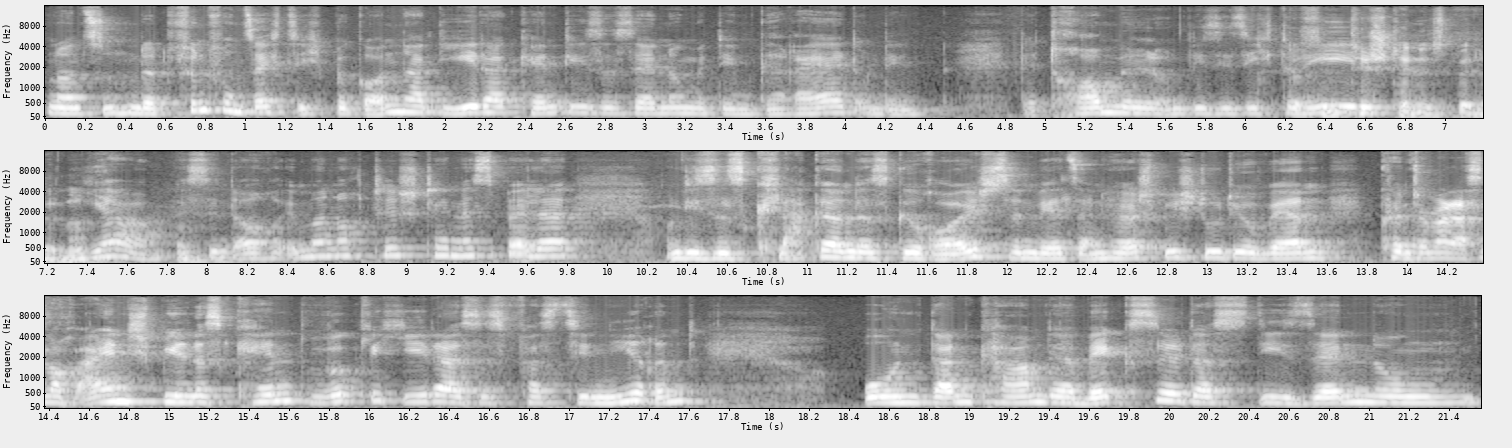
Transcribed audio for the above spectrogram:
1965 begonnen hat. Jeder kennt diese Sendung mit dem Gerät und den, der Trommel und wie sie sich dreht. Das sind Tischtennisbälle, ne? Ja, es sind auch immer noch Tischtennisbälle. Und dieses Klackern des Geräuschs, wenn wir jetzt ein Hörspielstudio wären, könnte man das noch einspielen. Das kennt wirklich jeder. Es ist faszinierend. Und dann kam der Wechsel, dass die Sendung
